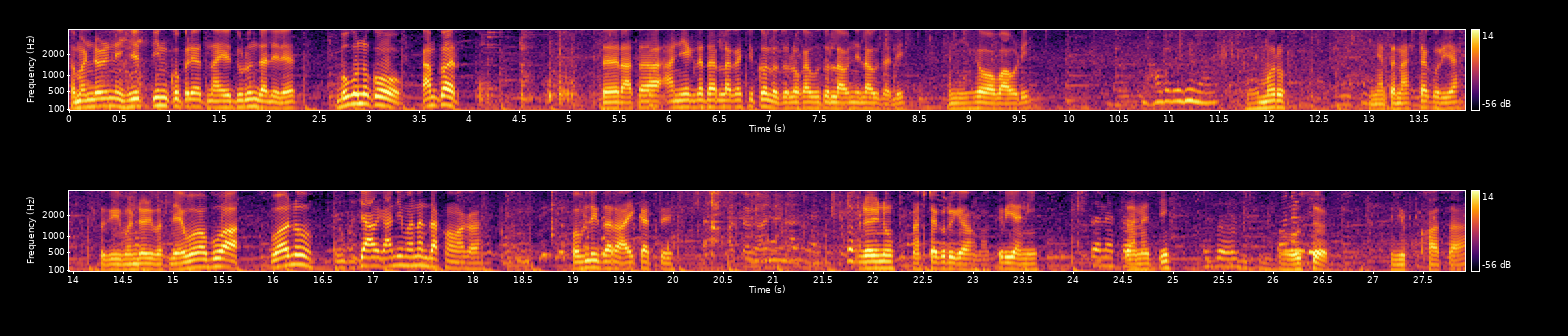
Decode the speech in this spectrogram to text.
तर मंडळीने हे तीन कोपरे आहेत ना हे दुडून झालेले आहेत. बघू नको काम कर. तर आता आणि एकदा धरला का चिकल होतो लोका भूतो लावणी लाव झाली. आणि हे बाबा आवडी. हो मरो. आणि आता नाश्ता करूया. सगळी मंडळी बसली ए बाबा बुवा वानू तुमची चार गाणी म्हणून दाखवा माका पब्लिक जरा ऐकत ते. मंडळीनो नाश्ता करू घ्या भाकरी आणि चण्याची. उसळ. हे खाता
